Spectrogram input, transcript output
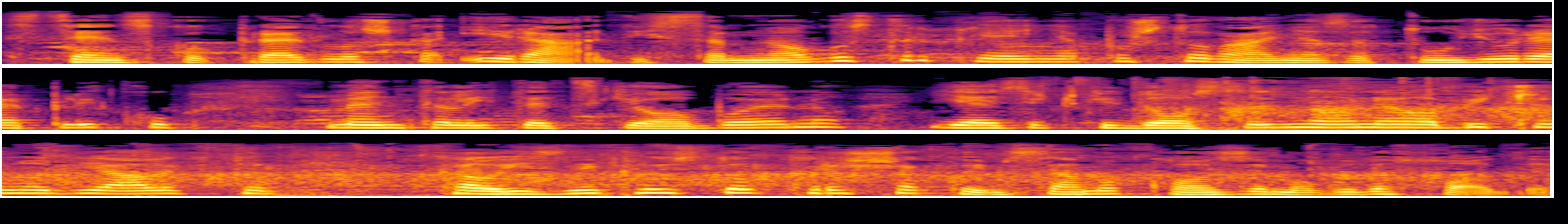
scenskog predloška i radi, sa mnogo strpljenja, poštovanja za tuđu repliku, mentalitetski obojeno, jezički dosledno neobičano dijalektom, kao izniklo iz tog krša kojim samo koze mogu da hode,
